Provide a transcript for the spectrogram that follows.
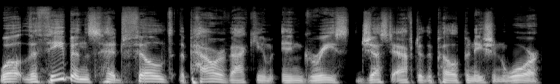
Well, the Thebans had filled the power vacuum in Greece just after the Peloponnesian War,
